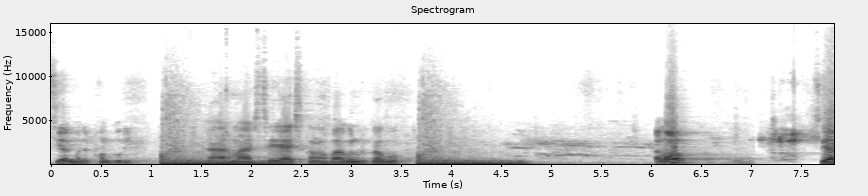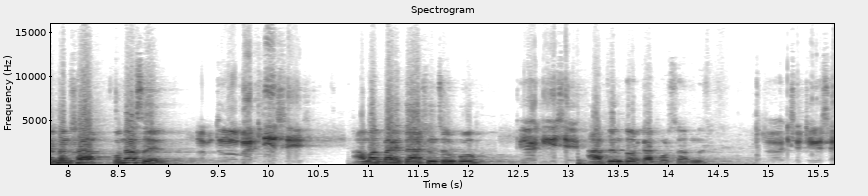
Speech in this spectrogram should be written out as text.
চেয়ারম্যানে ফোন করি। আর মারছে? আজকে আমার আগুন ঢুকাবো হ্যালো? চেয়ারম্যান সাহেব কোন আছেন? আমি তো বাড়িতে আছি। আমার বাড়িতে আসেন চলবো। কে গিয়েছে আর্জেন্ট দরকার পড়ছে আপনার। আচ্ছা ঠিক আছে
